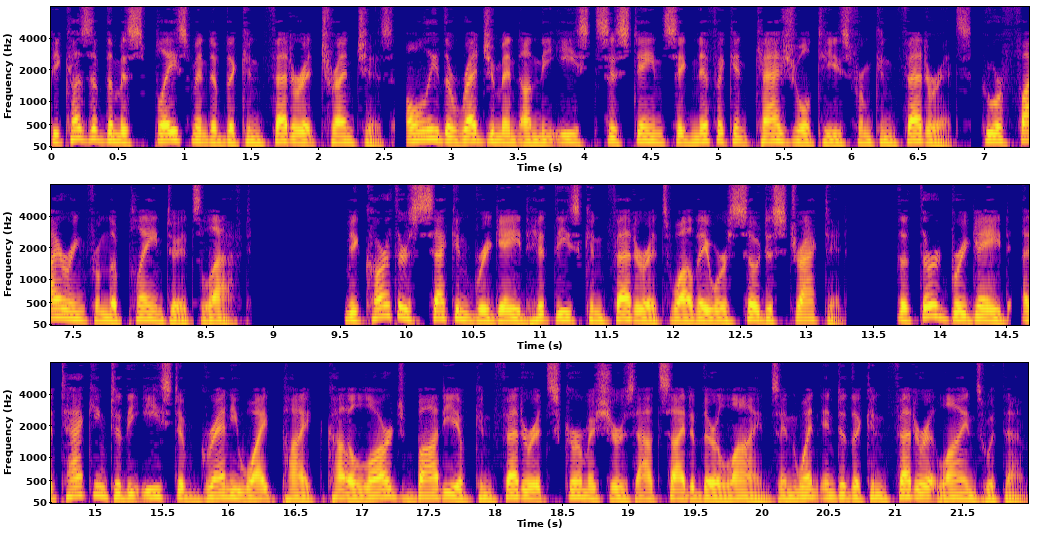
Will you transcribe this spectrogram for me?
Because of the misplacement of the Confederate trenches, only the regiment on the east sustained significant casualties from Confederates, who were firing from the plain to its left. McArthur's 2nd Brigade hit these Confederates while they were so distracted. The 3rd Brigade, attacking to the east of Granny White Pike caught a large body of Confederate skirmishers outside of their lines and went into the Confederate lines with them.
